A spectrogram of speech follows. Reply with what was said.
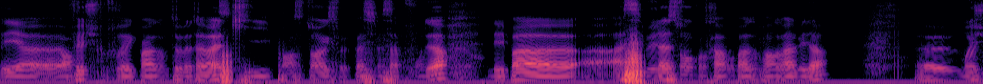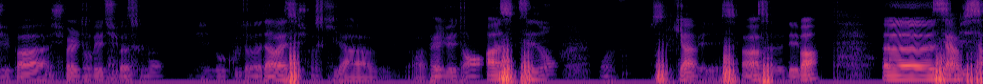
et en fait tu te retrouves avec par exemple Thomas Tavares qui pour l'instant exploite pas sa profondeur, n'est pas assez menaçant contrairement par exemple à André Almeida. moi je vais pas je vais pas lui tomber dessus parce que bon j'aime beaucoup Thomas Tavares et je pense qu'il a pas dû être en A cette saison. c'est le cas mais c'est pas grave, ça le débat. Euh, service,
